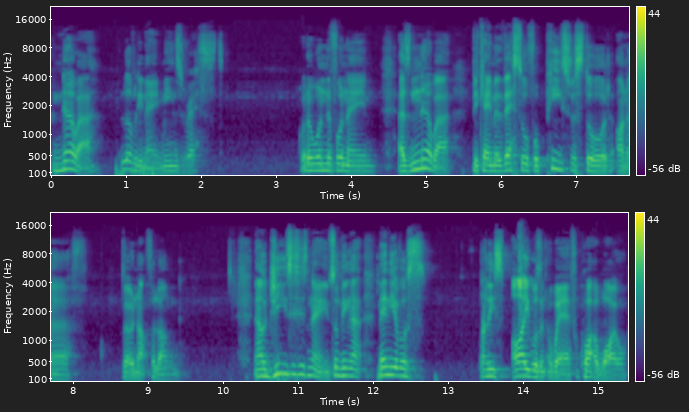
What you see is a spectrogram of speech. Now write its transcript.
Noah, lovely name, means rest. What a wonderful name. As Noah became a vessel for peace restored on earth, though not for long. Now, Jesus' name, something that many of us at least I wasn't aware for quite a while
